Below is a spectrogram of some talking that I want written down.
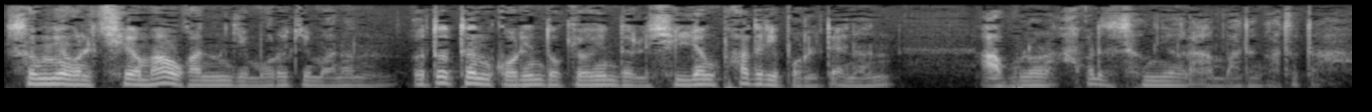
성령을 체험하고 갔는지 모르지만은 어떻든 고린도 교인들 신령파들이 볼 때는 아볼로는 아무래도 성령을 안 받은 것 같다.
